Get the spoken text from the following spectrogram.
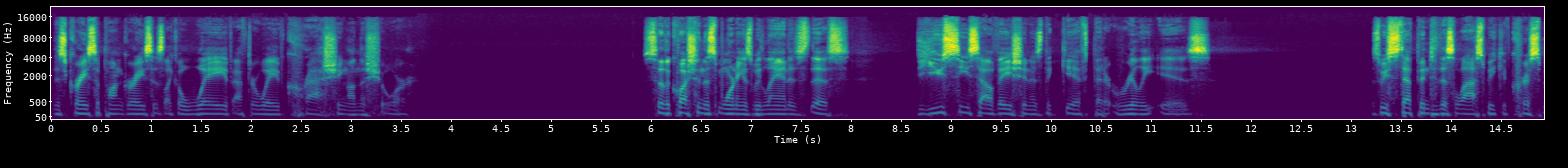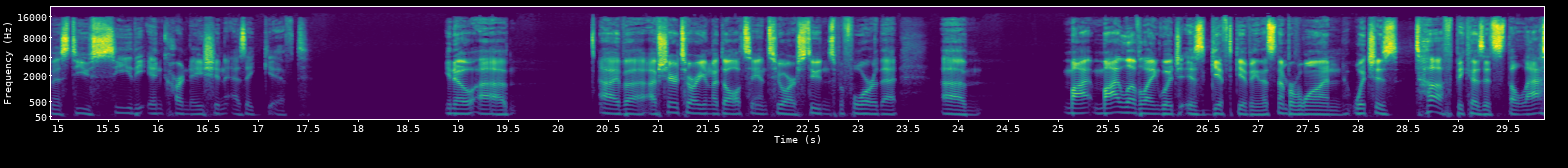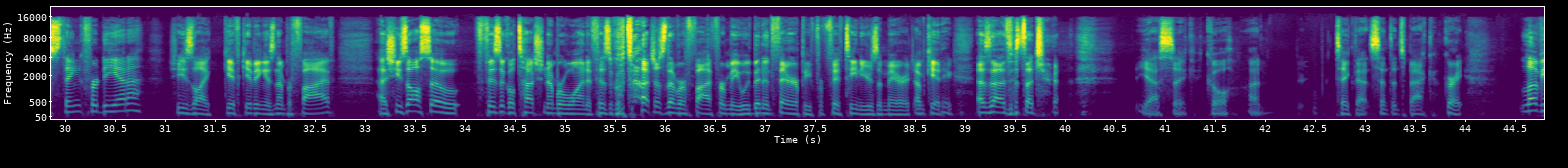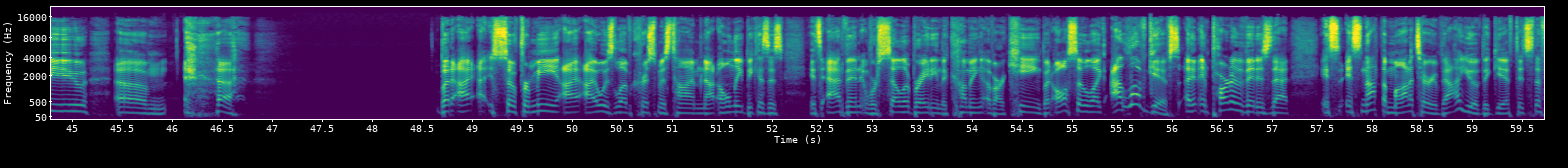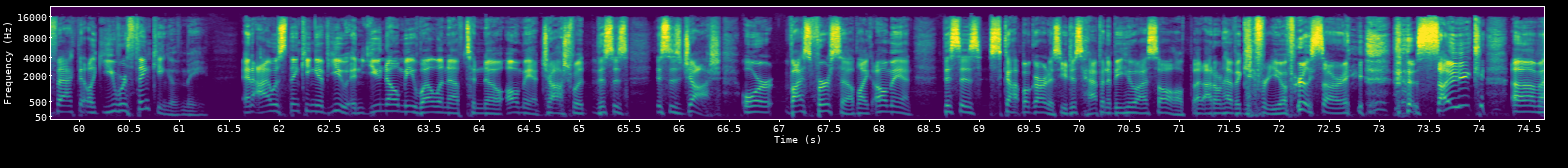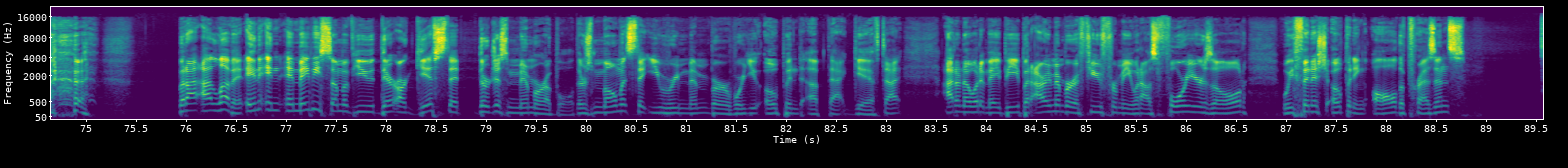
This grace upon grace is like a wave after wave crashing on the shore. So, the question this morning as we land is this Do you see salvation as the gift that it really is? As we step into this last week of Christmas, do you see the incarnation as a gift? You know, uh, I've, uh, I've shared to our young adults and to our students before that um, my my love language is gift giving. That's number one, which is tough because it's the last thing for Deanna. She's like gift giving is number five. Uh, she's also physical touch number one, and physical touch is number five for me. We've been in therapy for 15 years of marriage. I'm kidding. That's not that's such. yeah, sick. Cool. I'd take that sentence back. Great. Love you. Um, but I, so for me, I, I, always love Christmas time, not only because it's, it's Advent and we're celebrating the coming of our King, but also like I love gifts. And, and, part of it is that it's, it's not the monetary value of the gift, it's the fact that like you were thinking of me and I was thinking of you and you know me well enough to know, oh man, Joshua, this is, this is Josh. Or vice versa. I'm like, oh man, this is Scott Bogardus. You just happen to be who I saw, but I don't have a gift for you. I'm really sorry. Psych. Um, But I, I love it. And, and, and, maybe some of you, there are gifts that they're just memorable. There's moments that you remember where you opened up that gift. I, I don't know what it may be, but I remember a few for me. When I was four years old, we finished opening all the presents.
